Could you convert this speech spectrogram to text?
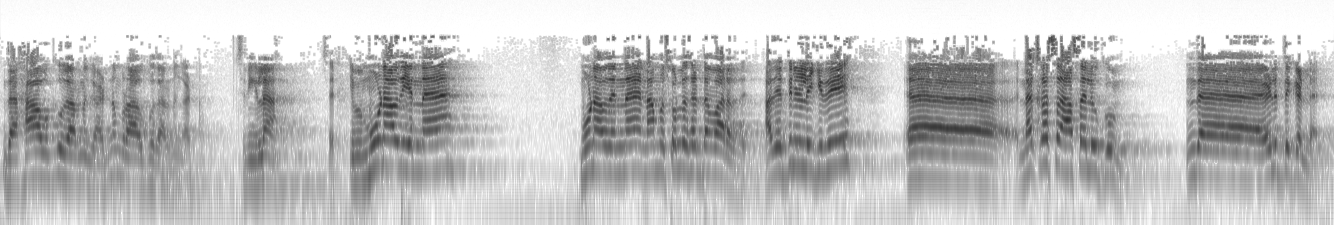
இந்த ஹாவுக்கு உதாரணம் காட்டணும் ராவுக்கு உதாரணம் காட்டணும். சரிங்களா? சரி. இப்ப மூணாவது என்ன? மூணாவது என்ன? நாம சொல்ல சட்டம் வராது. அது எத்தனை நிலைக்குது நகச அசலுக்கும். இந்த எழுத்துக்கள்ல.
